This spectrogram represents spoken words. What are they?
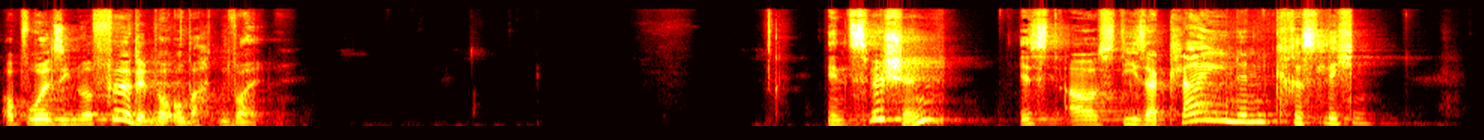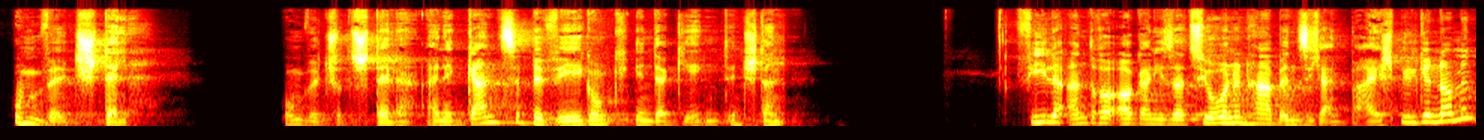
obwohl sie nur Vögel beobachten wollten. Inzwischen ist aus dieser kleinen christlichen Umweltstelle, Umweltschutzstelle, eine ganze Bewegung in der Gegend entstanden. Viele andere Organisationen haben sich ein Beispiel genommen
